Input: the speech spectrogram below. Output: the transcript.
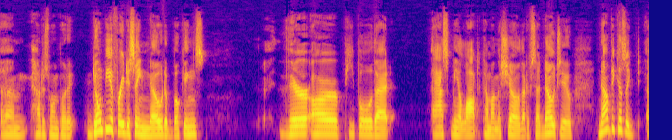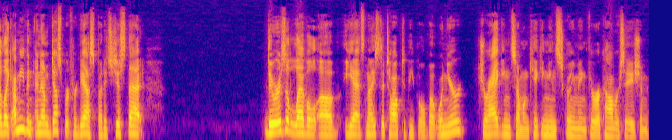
um, how does one put it? Don't be afraid to say no to bookings. There are people that asked me a lot to come on the show that I've said no to. Not because I like I'm even and I'm desperate for guests, but it's just that there is a level of yeah, it's nice to talk to people, but when you're dragging someone kicking and screaming through a conversation,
